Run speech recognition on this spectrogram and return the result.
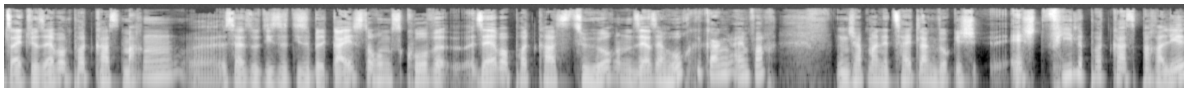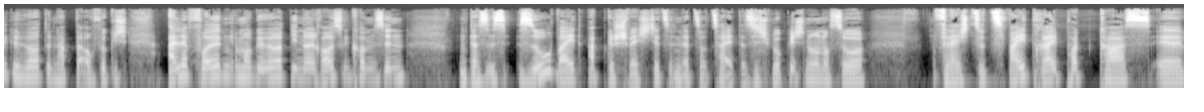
seit wir selber einen Podcast machen, äh, ist also diese, diese Begeisterungskurve, selber Podcast zu hören, sehr, sehr hochgegangen einfach. Und ich habe mal eine Zeit lang wirklich echt viele Podcasts parallel gehört und habe da auch wirklich alle Folgen immer gehört, die neu rausgekommen sind. Und das ist so weit abgeschwächt jetzt in letzter Zeit, dass ich wirklich nur noch so vielleicht so zwei, drei Podcasts, äh,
